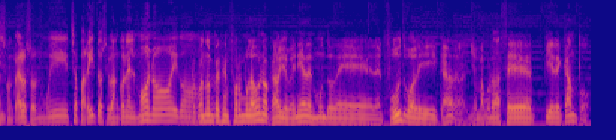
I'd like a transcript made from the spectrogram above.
y son, claro, son muy chaparritos y van con el mono y con... Yo cuando empecé en Fórmula 1, claro, yo venía del mundo de- del fútbol y, claro, yo me acuerdo de hacer pie de campo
